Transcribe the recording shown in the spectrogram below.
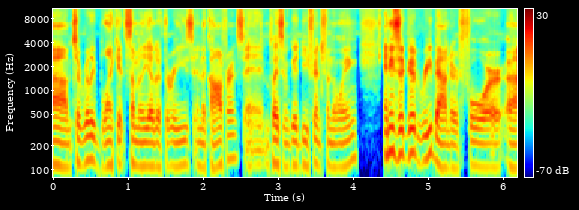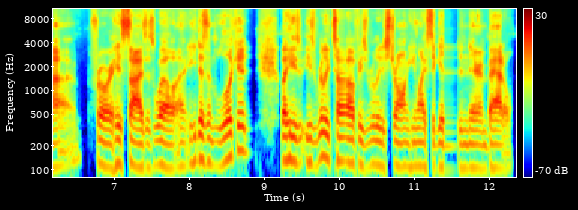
um, to really blanket some of the other threes in the conference and play some good defense from the wing. And he's a good rebounder for uh, for his size as well. Uh, he doesn't look it, but he's he's really tough. He's really strong. He likes to get in there and battle.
